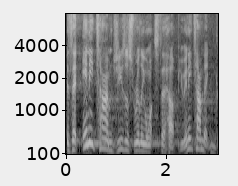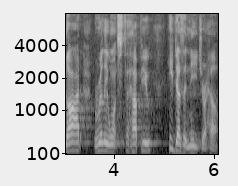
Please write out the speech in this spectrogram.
is that anytime Jesus really wants to help you, anytime that God really wants to help you, he doesn't need your help.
